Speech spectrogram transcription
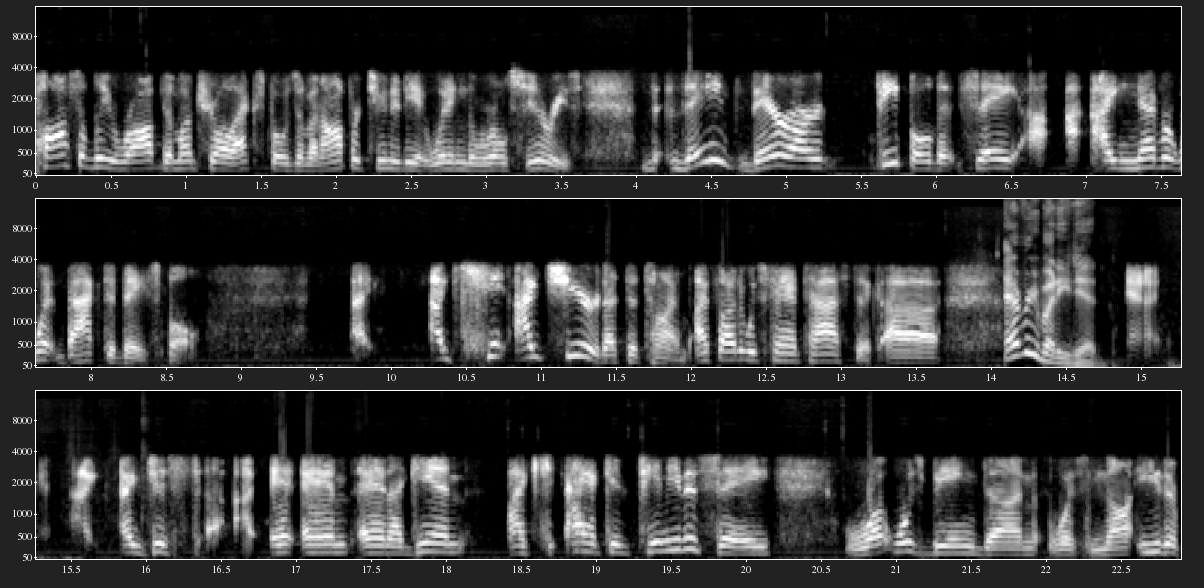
possibly robbed the Montreal Expos of an opportunity at winning the World Series, they there are people that say I, I never went back to baseball. I I can't. I cheered at the time. I thought it was fantastic. Uh, Everybody did. I, I just I, and and again, I I continue to say what was being done was not either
